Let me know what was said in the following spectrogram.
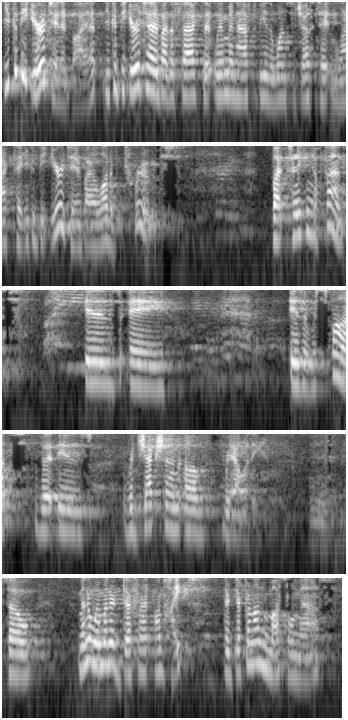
you could be irritated by it. You could be irritated by the fact that women have to be the ones to gestate and lactate. You could be irritated by a lot of truths. But taking offense is a is a response that is rejection of reality. So men and women are different on height, they're different on muscle mass,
